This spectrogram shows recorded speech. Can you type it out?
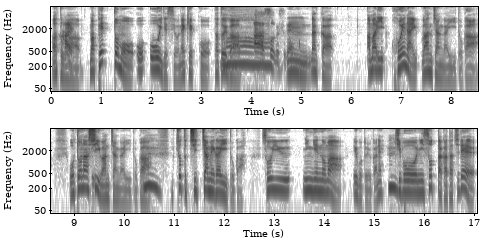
あとは、はまあ、ペットもお多いですよね結構。例えばああ、そうでですね。うん、なんかあまり吠えないワンちゃんがいいとかおとなしいワンちゃんがいいとか、うん。ちょっとちっちゃめがいいとかそういう人間のまあエゴというかね、うん。希望に沿った形で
